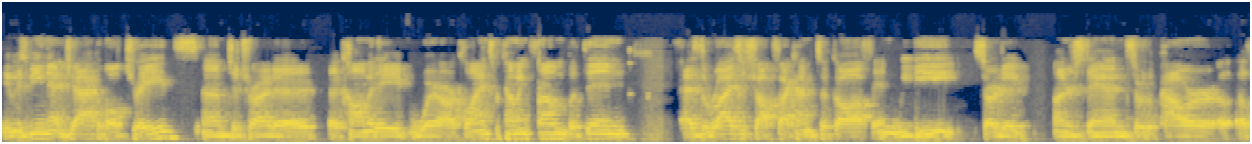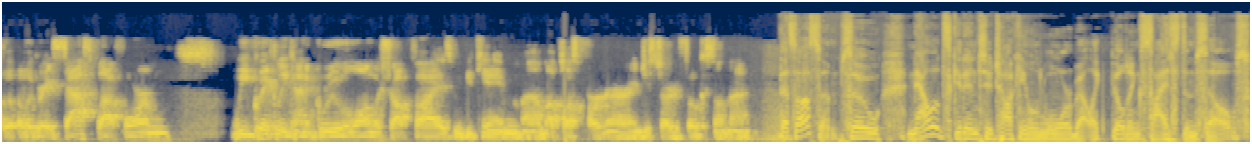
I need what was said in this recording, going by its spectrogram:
it was being that jack of all trades um, to try to accommodate where our clients were coming from. But then as the rise of Shopify kind of took off and we started to understand sort of the power of a, of a great SaaS platform, we quickly kind of grew along with Shopify as we became um, a plus partner and just started to focus on that. That's awesome. So now let's get into talking a little more about like building sites themselves.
